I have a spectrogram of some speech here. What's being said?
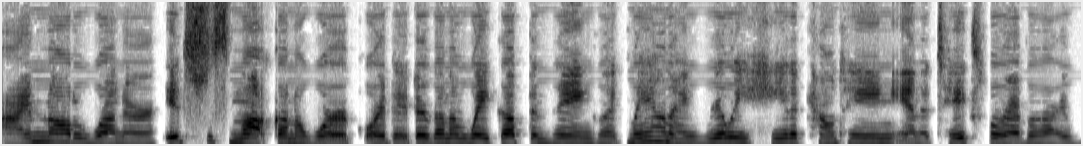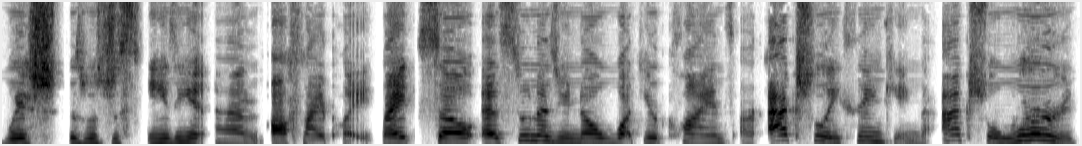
I'm not a runner. It's just not going to work. Or they, they're going to wake up and think like, man, I really hate accounting and it takes forever. I wish this was just easy and off my plate, right? So as soon as you know what your clients are actually thinking the actual words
